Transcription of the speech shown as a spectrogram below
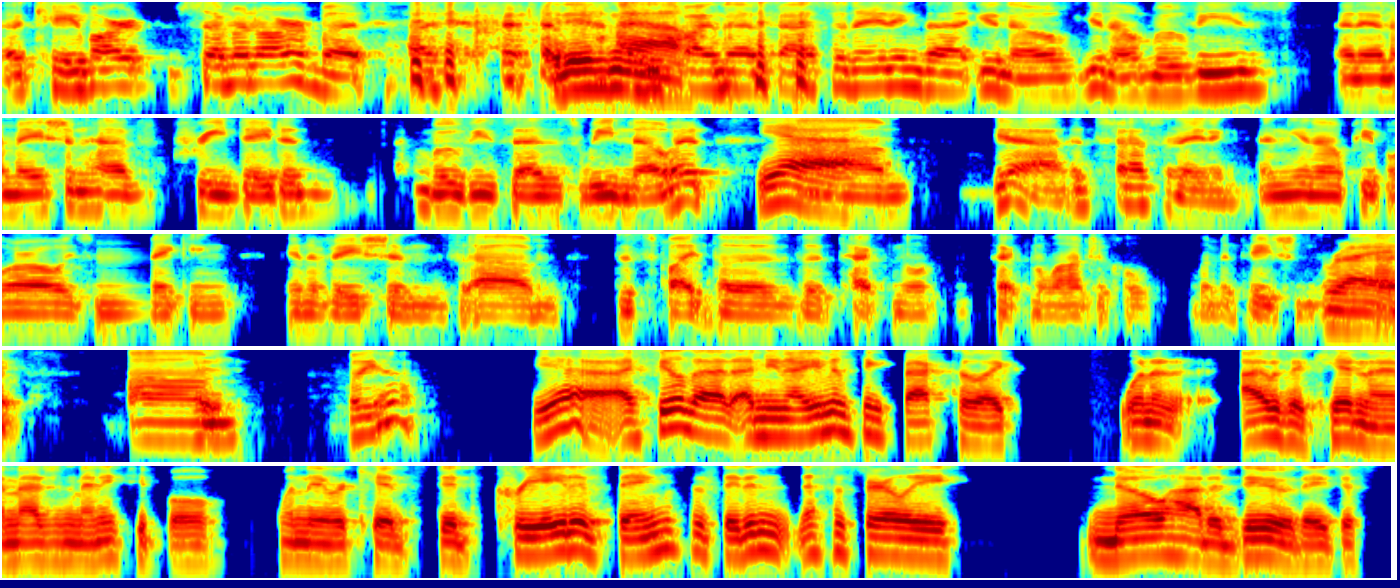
a, a- cave art seminar, but It is now. I just find that fascinating that, you know, you know, movies and animation have predated movies as we know it. Yeah, Um, yeah, it's fascinating. And, you know, people are always making innovations um, despite the, the techno, technological limitations. right. Um, but yeah, Yeah, I feel that. I mean, I even think back to like when I was a kid, and I imagine many people when they were kids did creative things that they didn't necessarily know how to do. They just,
